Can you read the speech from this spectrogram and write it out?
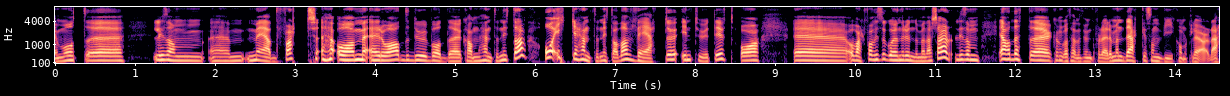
imot eh, liksom eh, medfart og råd du både kan hente nytte av, og ikke hente nytte av. Da vet du intuitivt, og, i eh, hvert fall hvis du går en runde med deg sjøl liksom, Ja, dette kan godt hende funke for dere, men det er ikke sånn vi kommer til å gjøre det.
